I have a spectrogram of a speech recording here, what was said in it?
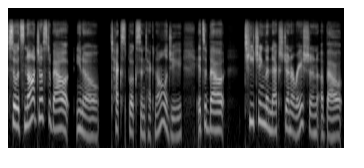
So it's not just about, you know, textbooks and technology. It's about teaching the next generation about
